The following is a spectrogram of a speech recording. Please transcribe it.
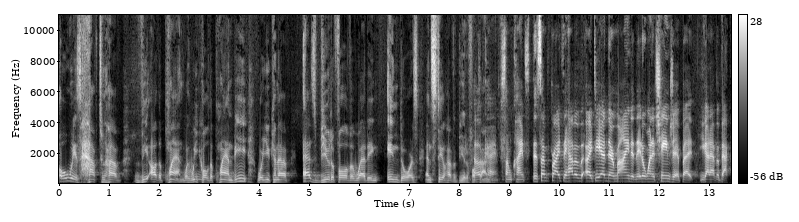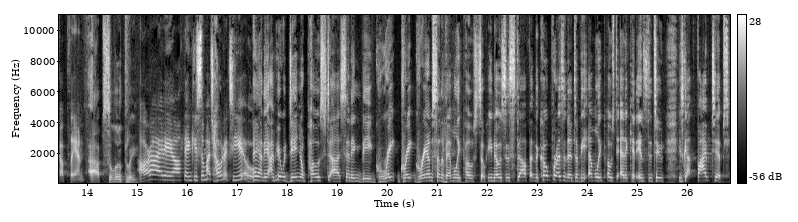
always have to have the other plan, what we mm. call the plan B, where you can have as beautiful of a wedding indoors and still have a beautiful time. Okay, some clients, there's some brides, they have an idea in their mind and they don't want to change it, but you got to have a backup plan. Absolutely. All right, Eyal, thank you so much. Hoda, to you. Hey, honey, I'm here with Daniel Post, uh, Senning the great great grandson of Emily Post, so he knows his stuff, and the co president of the Emily Post Etiquette Institute. He's got five tips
